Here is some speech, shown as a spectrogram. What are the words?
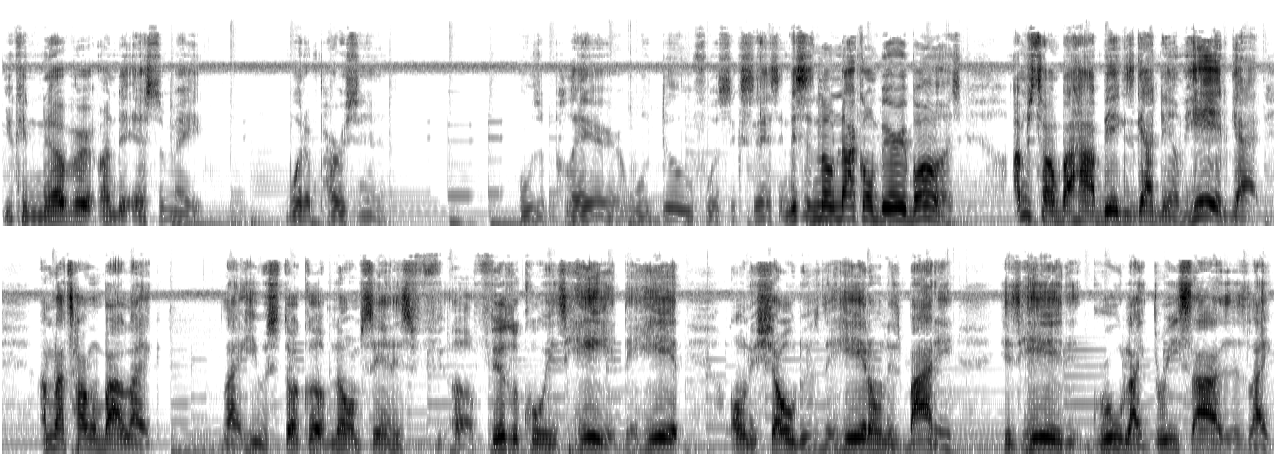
you can never underestimate what a person who's a player will do for success. And this is no knock on Barry Bonds. I'm just talking about how big his goddamn head got. I'm not talking about like like he was stuck up. No, I'm saying his uh, physical, his head, the head on his shoulders, the head on his body. His head grew like three sizes. Like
